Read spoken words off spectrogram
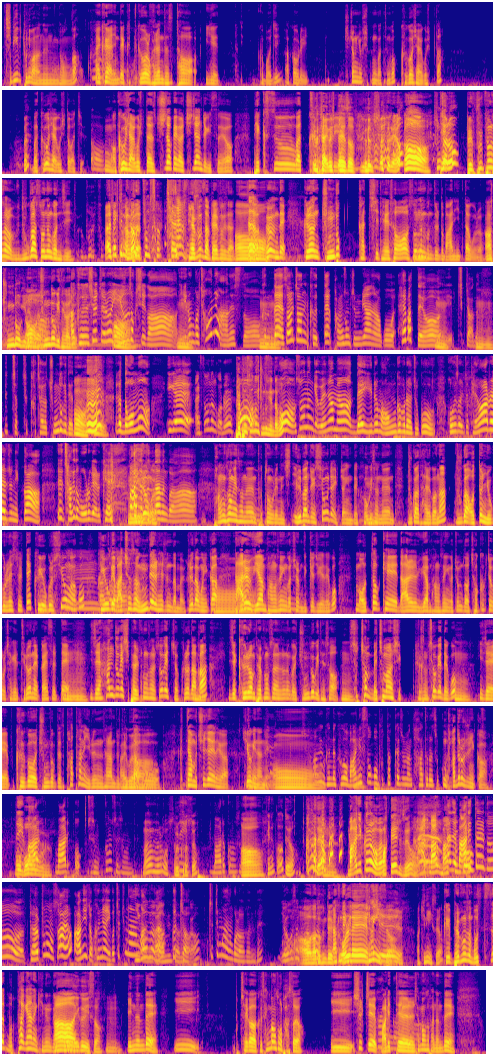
집이 돈이 많은 경우인가? 그, 아니 그게 아닌데 그 그걸 관련돼서 더 이게 그 뭐지? 아까 우리 추정 60분 같은 거? 그것이 알고 싶다? 에? 맞 그것이 알고 싶다 맞지? 어. 응. 어 그것이 알고 싶다 해서 추적해가지고 취재한 적이 있어요. 백수 같은 그걸 알고 싶다 해서 이걸 시작을 해요? 어 진짜로? 대- 불평선 누가 쏘는 건지 아, 팩트입니까? 아, 풍선 찾아 별풍선 별풍선 어. 찾아봐. 근데 그런 중독 같이 돼서 쏘는 음. 분들도 많이 있다고 그래. 아, 중독이 돼서. 어, 중독이 돼가지고. 아 그 실제로 어. 이윤석 씨가 음. 이런 걸 전혀 안 했어. 음. 근데 썰전 그때 방송 준비하느라고 해봤대요. 음. 이- 직접 안 해. 음, 음. 근데 진짜 자- 자기가 중독이 되더라고. 어. 그러니까 너무 이게 아 쏘는 거를 별풍 어. 쏘는 게 중독이 된다고? 어 쏘는 게 왜냐면 내 이름을 언급을 해주고 거기서 이제 대화를 해주니까 이제 자기도 모르게 이렇게 음, 이런 거야. 빠져든다는 거야. 방송에서는 음. 보통 우리는 시- 일반적인 수용자 입장인데 거기서는 누가 달거나 누가 어떤 요구를 했을 때그 음. 요구를 수용하고 음, 그 맞아, 요구에 맞아. 맞춰서 응대를 해준단 말이야. 그러다 보니까 어. 나를 위한 방송인 것처럼 음. 느껴지게 되고 그럼 어떻게 나를 위한 방송인가 좀 더 적극적으로 자기를 드러낼까 했을 때 음, 음. 이제 한두 개씩 별풍선을 쏘겠죠. 그러다가 이제 그런 별풍선을 쏘는 거에 중독이 돼서 음. 수천 몇천만 원씩 별풍선 쏘게 되고 음. 이제 그거 중독돼서 파탄을 이루는 사람들도 아이고야. 있다고 그때 한번 취재에 내가 기억이 나네. 어. 하긴 근데 그거 많이 쏘고 부탁해주면 다 들어줄 거야. 그럼 다 들어주니까. 근데 이 뭐, 말, 뭐, 말이 어 죄송 끊어서 죄송한데 말 별로 없어. 뭘 근데 이- 끊었어요? 말을 끊어서 아, 그냥 끊어도 돼요. 끊어도 돼요? 음. 많이 끊어 먹어요. 막대 해주세요. 막 막 막 아, 근데 마리텔도 별풍선 쏴요? 아니죠. 그냥 이거 채팅만 하는 거 이거는 아닌가요? 아니지 그쵸? 않을까요? 채팅만 하는 걸로 알고 있는데. 여기서 어, 나도 근데, 아, 근데 원래 그 기능이 사실... 아, 기능 있어요? 그 별풍선 못 쓰, 못하게 하는 기능도 아, 있고. 이거 있어. 음. 있는데 이 제가 그 생방송을 봤어요. 이 실제 하는 마리텔 거. 생방송 봤는데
